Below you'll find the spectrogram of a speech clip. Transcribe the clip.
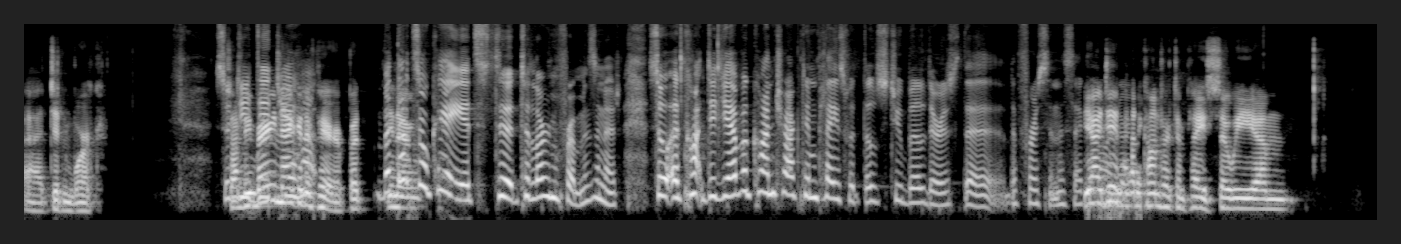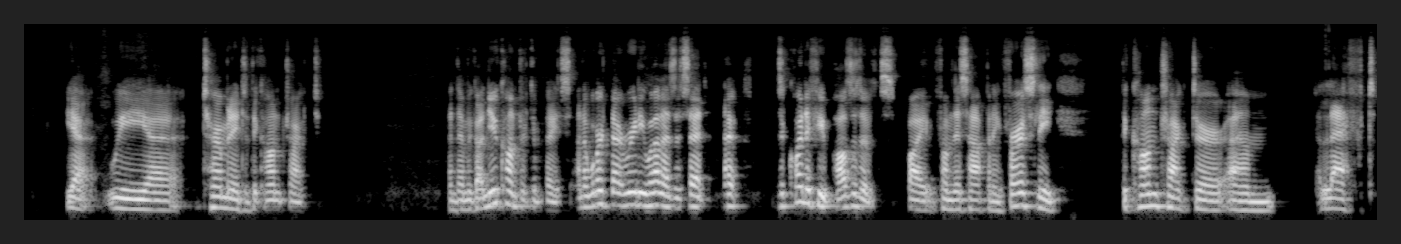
uh, didn't work. So, so I'm being very negative here, but but you know, that's okay. It's to, to learn from, isn't it? So, con- did you have a contract in place with those two builders, the the first and the second? Yeah, I did. I had a contract in place. So we, um, yeah, we uh, terminated the contract, and then we got a new contract in place, and it worked out really well. As I said, now, there's quite a few positives by from this happening. Firstly, the contractor um, left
